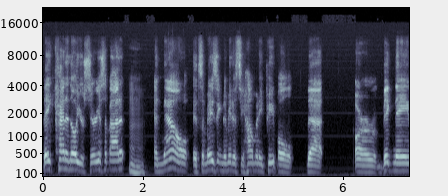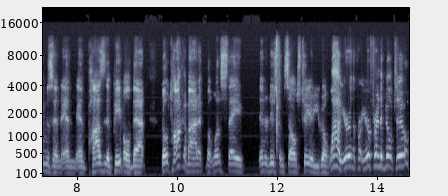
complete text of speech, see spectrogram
they kind of know you're serious about it. Mm-hmm. And now it's amazing to me to see how many people that are big names and and and positive people that don't talk about it, but once they introduce themselves to you, you go, "Wow, you're the you're a friend of Bill too."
